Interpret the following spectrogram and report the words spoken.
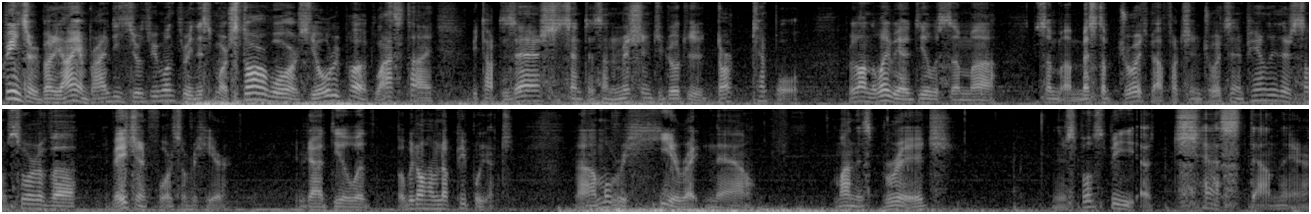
Greetings everybody, I am Brian D0313. This is more Star Wars, The Old Republic. Last time we talked to Zash, sent us on a mission to go to the Dark Temple. But along the way we had to deal with some uh, some uh, messed up droids, malfunctioning droids, and apparently there's some sort of uh, invasion force over here we gotta deal with. But we don't have enough people yet. Now I'm over here right now. I'm on this bridge. And there's supposed to be a chest down there.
